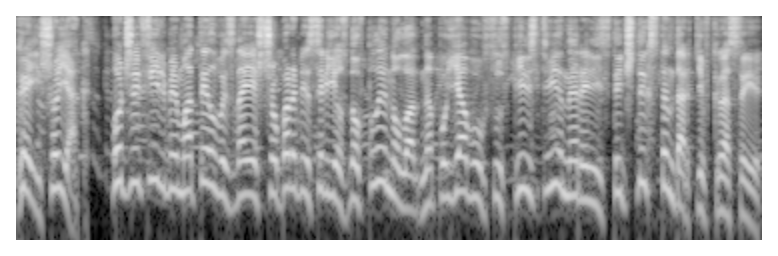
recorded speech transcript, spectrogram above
гей, що як? Отже, в фільмі Мател визнає, що Барбі серйозно вплинула на появу в суспільстві нереалістичних стандартів краси.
